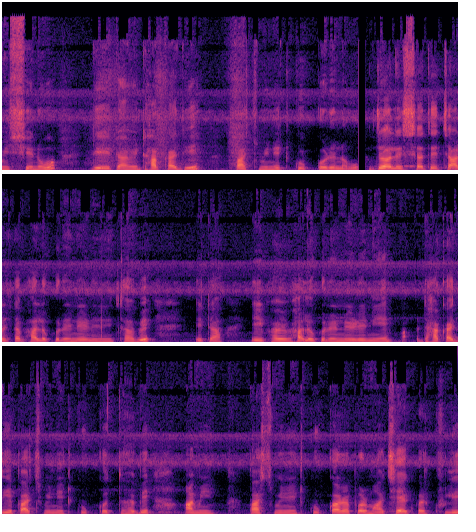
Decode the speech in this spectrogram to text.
মিশিয়ে নেব। দিয়ে এটা আমি ঢাকা দিয়ে পাঁচ মিনিট কুক করে নেব। জলের সাথে চালটা ভালো করে নেড়ে নিতে হবে। এটা এইভাবে ভালো করে নেড়ে নিয়ে ঢাকা দিয়ে পাঁচ মিনিট কুক করতে হবে। আমি পাঁচ মিনিট কুক করার পর মাঝে একবার খুলে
